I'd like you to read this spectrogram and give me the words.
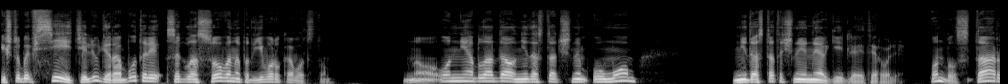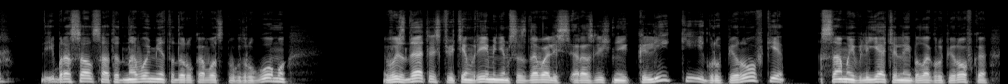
и чтобы все эти люди работали согласованно под его руководством. Но он не обладал недостаточным умом, недостаточной энергией для этой роли. Он был стар и бросался от одного метода руководства к другому. В издательстве тем временем создавались различные клики и группировки. Самой влиятельной была группировка —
